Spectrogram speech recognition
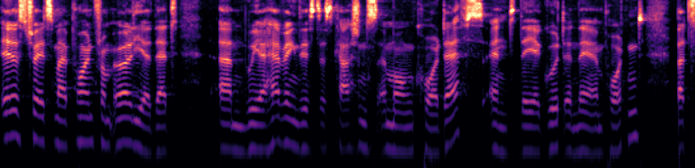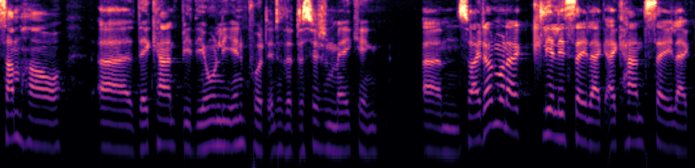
illustrates my point from earlier that um, we are having these discussions among core devs and they are good and they are important, but somehow uh, they can't be the only input into the decision making um, so I don't want to clearly say like I can't say like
